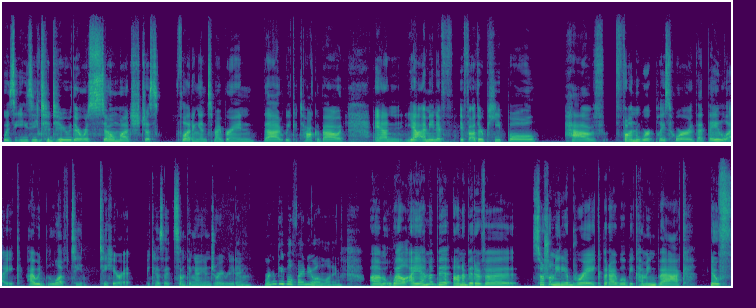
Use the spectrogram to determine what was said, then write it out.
was easy to do. There was so much just flooding into my brain that we could talk about. And yeah, I mean, if if other people have fun workplace horror that they like, I would love to to hear it. because it's something I enjoy reading. Where can people find you online? Um, well, I am a bit on a bit of a social media break, but I will be coming back. No, f-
